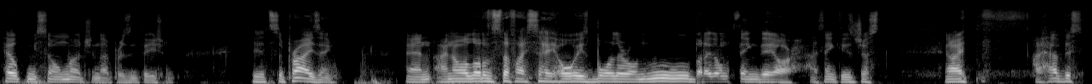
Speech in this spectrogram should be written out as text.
helped me so much in that presentation? It's surprising. And I know a lot of the stuff I say always border on woo, but I don't think they are. I think it's just, I, I have this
